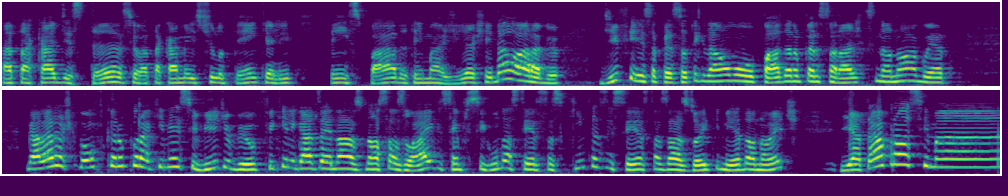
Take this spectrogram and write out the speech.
atacar à distância ou atacar meio estilo tank ali. Tem espada, tem magia, achei da hora, viu? Difícil, a pessoa tem que dar uma upada no personagem, que senão não aguenta. Galera, acho que vamos ficando por aqui nesse vídeo, viu? Fiquem ligados aí nas nossas lives, sempre segundas, terças, quintas e sextas, às oito e meia da noite. E até a próxima!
